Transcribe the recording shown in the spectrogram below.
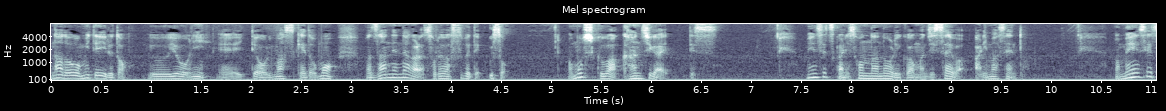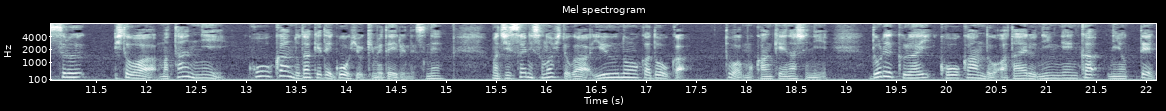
などを見ているというように、え、言っておりますけども、ま、残念ながらそれは全て嘘、まあ、もしくは勘違いです。面接官にそんな能力はま実際はありませんと。ま、面接する人は、ま、単に好感度だけで合否を決めているんですね、まあ、実際にその人が有能かどうかとはもう関係なしにどれくらい好感度を与える人間かによって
